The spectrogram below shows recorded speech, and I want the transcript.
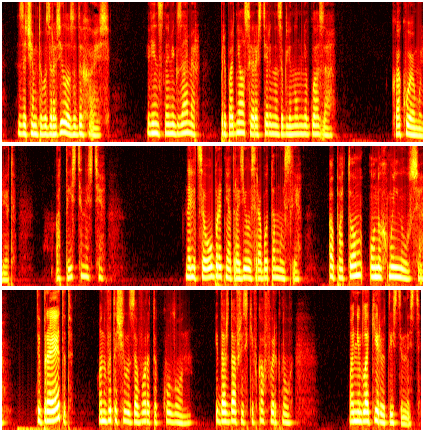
— зачем-то возразила, задыхаясь. Винс на миг замер, приподнялся и растерянно заглянул мне в глаза. «Какой амулет?» «От истинности». На лице оборотня отразилась работа мысли. А потом он ухмыльнулся. «Ты про этот?» Он вытащил из-за ворота кулон и, дождавшись кивка, фыркнул. «Он не блокирует истинность.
